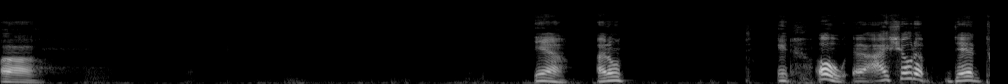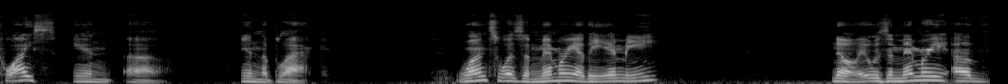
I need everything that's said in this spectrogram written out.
uh, yeah, I don't it, oh, I showed up dead twice in uh, in the black. Once was a memory of the ME. No, it was a memory of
